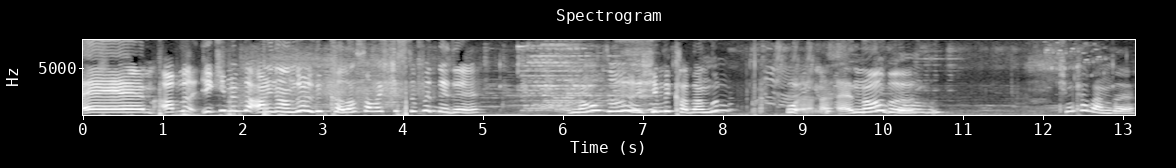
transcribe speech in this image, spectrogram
Eee abla ikimiz de aynı anda öldük. Kalan savaşçı sıfır dedi. Ne oldu? Şimdi kazandın mı? Bu, e, ne oldu? Kim kazandı?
